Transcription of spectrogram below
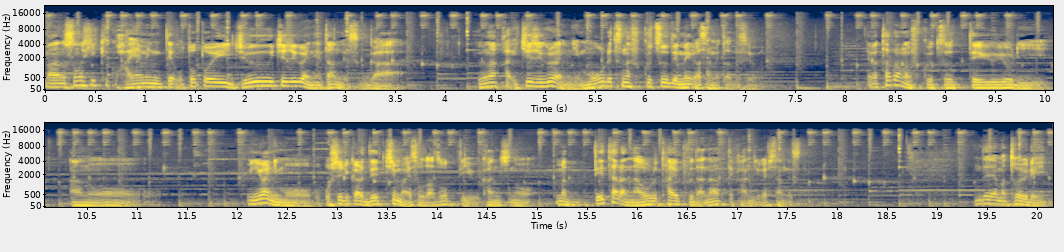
まあ、その日結構早めに寝ておととい11時ぐらい寝たんですが夜中1時ぐらいに猛烈な腹痛で目が覚めたんですよ。でただの腹痛っていうよりあの今にもお尻から出ちまいそうだぞっていう感じの、まあ、出たら治るタイプだなって感じがしたんです。で、まあ、トイレ行っ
